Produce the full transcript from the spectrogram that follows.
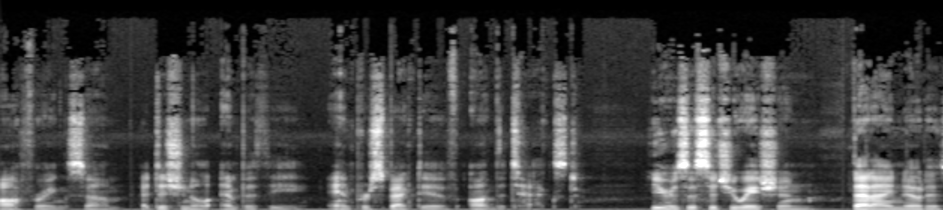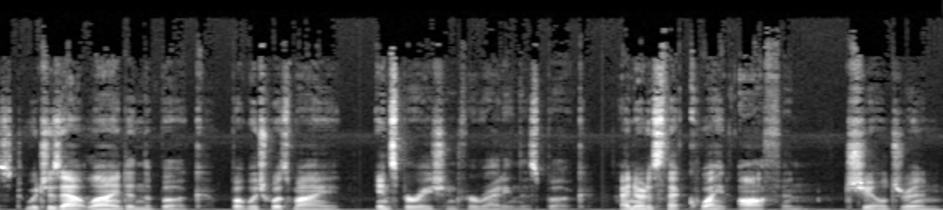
offering some additional empathy and perspective on the text. Here is a situation that I noticed, which is outlined in the book, but which was my inspiration for writing this book. I noticed that quite often children,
